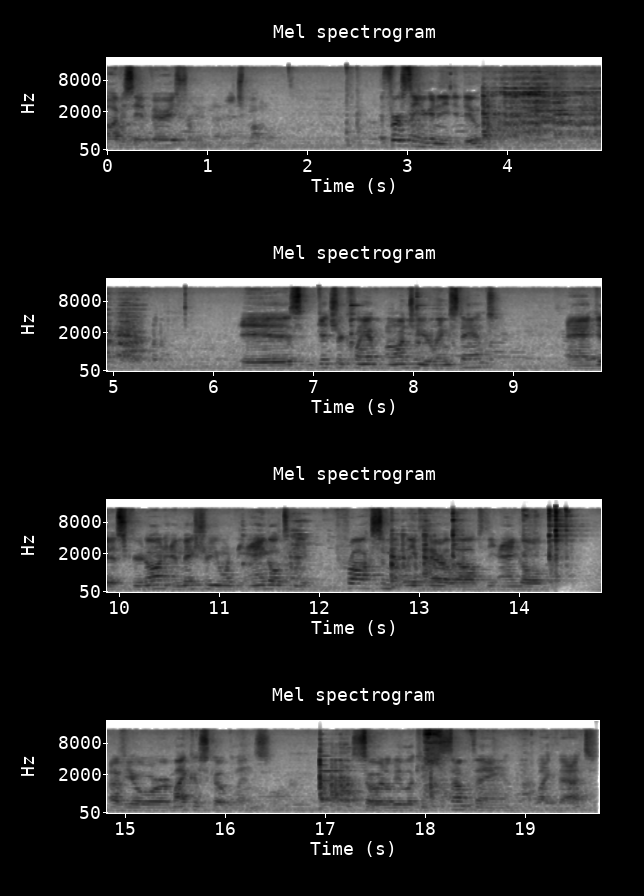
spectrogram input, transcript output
Obviously, it varies from each model. The first thing you're going to need to do is get your clamp onto your ring stand and get it screwed on and make sure you want the angle to be approximately parallel to the angle of your microscope lens. So it'll be looking something like that.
